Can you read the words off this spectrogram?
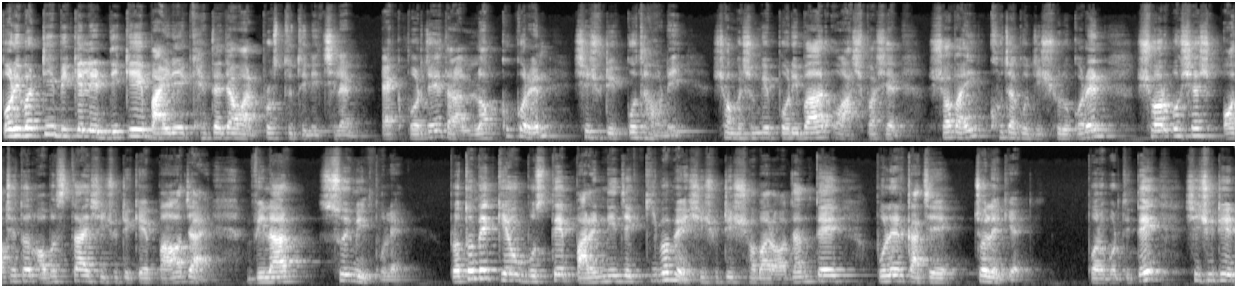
পরিবারটি বিকেলের দিকে বাইরে খেতে যাওয়ার প্রস্তুতি নিচ্ছিলেন। এক পর্যায়ে তারা লক্ষ্য করেন শিশুটি কোথাও নেই। সঙ্গে সঙ্গে পরিবার ও আশপাশের সবাই খোঁজাখুঁজি শুরু করেন। সর্বশেষ অচেতন অবস্থায় শিশুটিকে পাওয়া যায় ভিলার সুইমিং পুলে। প্রথমে কেউ বুঝতে পারেননি যে কীভাবে শিশুটি সবার অজান্তে পুলের কাছে চলে গিয়ে পরবর্তীতে শিশুটির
